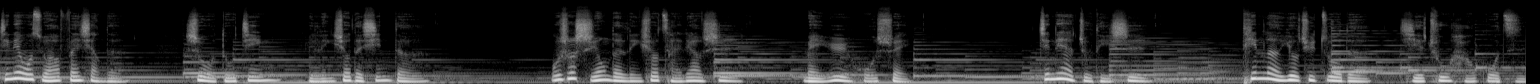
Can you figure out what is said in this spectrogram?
今天我所要分享的是我读经与灵修的心得。我所使用的灵修材料是每日活水。今天的主题是听了又去做的结出好果子。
